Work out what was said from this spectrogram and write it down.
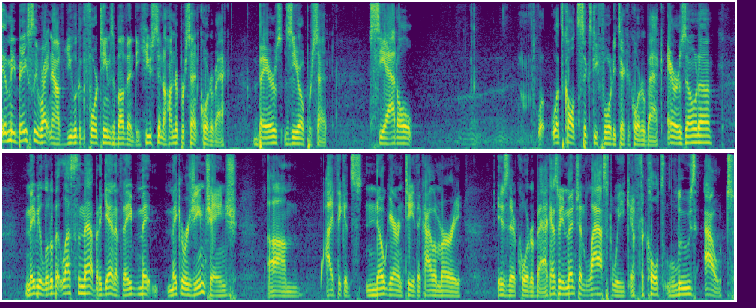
I mean, basically, right now, if you look at the four teams above Indy, Houston 100% quarterback, Bears 0%, Seattle, let's call it 60-40 take a quarterback, Arizona, maybe a little bit less than that, but again, if they make a regime change, um, I think it's no guarantee that Kyler Murray is their quarterback. As we mentioned last week, if the Colts lose out,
